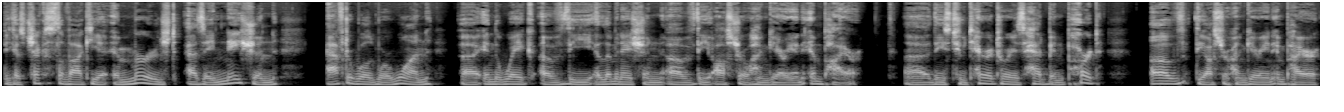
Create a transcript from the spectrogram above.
because Czechoslovakia emerged as a nation after World War I uh, in the wake of the elimination of the Austro Hungarian Empire. Uh, these two territories had been part of the Austro Hungarian Empire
